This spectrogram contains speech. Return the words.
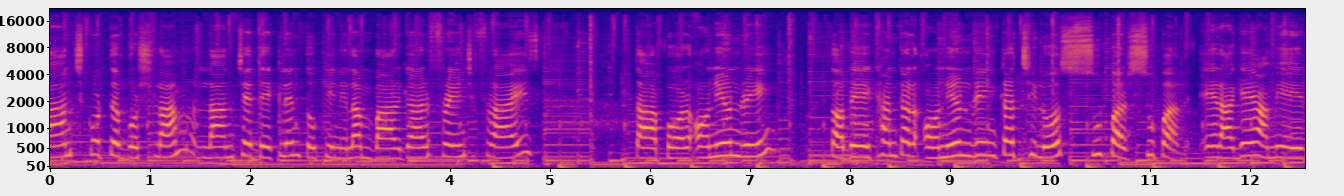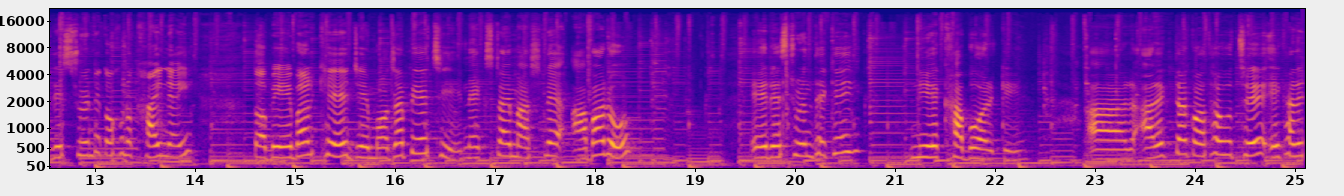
লাঞ্চ করতে বসলাম। লাঞ্চে দেখলেন তো কি নিলাম, বার্গার ফ্রেঞ্চ ফ্রাইজ তারপর অনিয়ন রিং তবে এখানকার অনিয়ন রিংটা ছিল সুপার সুপার এর আগে আমি এই রেস্টুরেন্টে কখনো খাই নাই। তবে এবার খেয়ে যে মজা পেয়েছি নেক্সট টাইম আসলে আবারও এই রেস্টুরেন্ট থেকেই নিয়ে খাব আর কি। আর আরেকটা কথা হচ্ছে, এখানে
